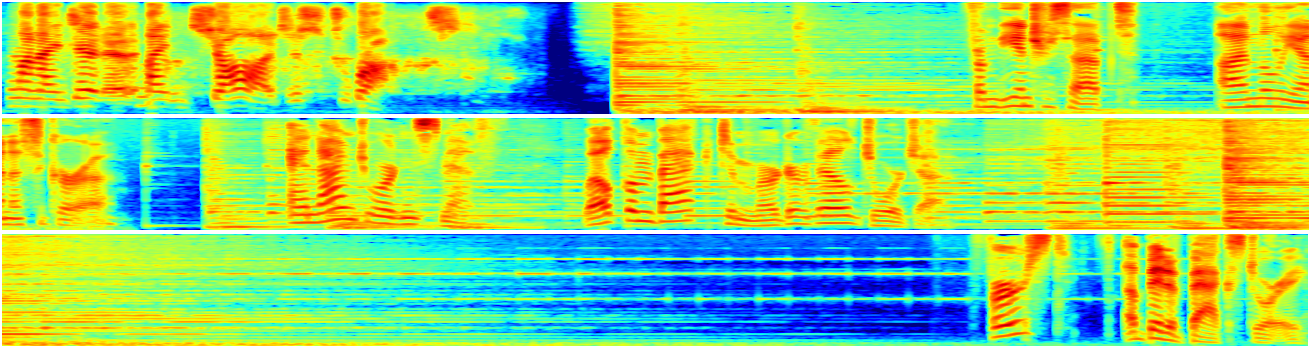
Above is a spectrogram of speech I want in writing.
when I did it, my jaw just dropped. From The Intercept, I'm Liliana Segura. And I'm Jordan Smith. Welcome back to Murderville, Georgia. First, a bit of backstory.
